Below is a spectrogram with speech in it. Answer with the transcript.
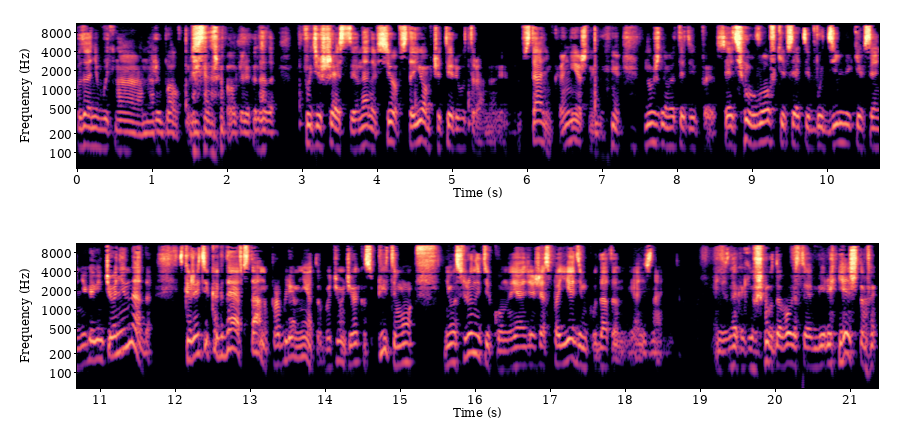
куда-нибудь на, на рыбалку или на рыбалку, или куда-то в путешествие. Надо все, встаем в 4 утра. Ну, встанем, конечно. Нужно вот эти, все эти уловки, все эти будильники, все, ничего не надо. Скажите, когда я встану? Проблем нету. Почему? Человек спит, ему, у него слюны текут. Я сейчас поедем куда-то, я не знаю, я не знаю, какие уже удовольствия в мире есть, чтобы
